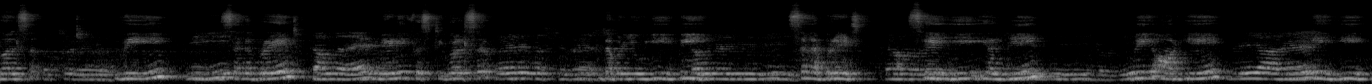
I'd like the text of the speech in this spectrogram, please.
festivals. We, celebrate many festivals. W E B celebrates. C E L E B R A T E.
